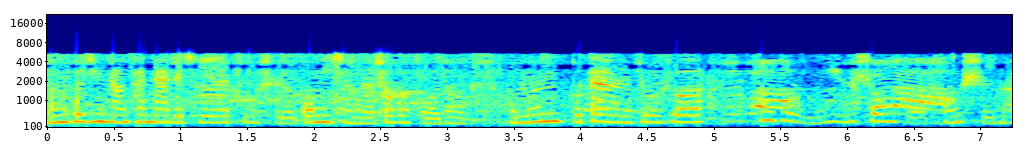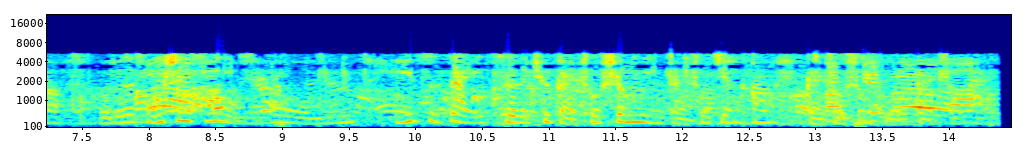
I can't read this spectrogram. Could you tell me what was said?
我们会经常参加这些就是公益性的社会活动。我们不但就是说丰富我们业余生活，同时呢，我觉得从身心里面让我们一次再一次的去感受生命、感受健康、感受生活、感受爱。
